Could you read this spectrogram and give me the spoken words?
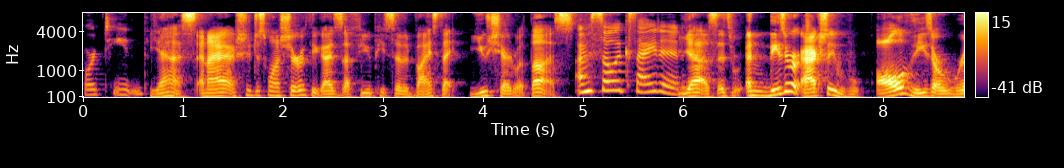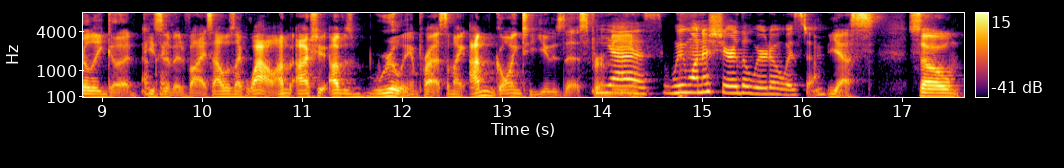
14th. Yes, and I actually just want to share with you guys a few pieces of advice that you shared with us. I'm so excited. Yes, it's and these are actually all of these are really good pieces Okay. of advice. I was like, wow, I'm actually I was really impressed. I'm like, I'm going to use this for me. Yes, we want to share the weirdo wisdom. Yes. So,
